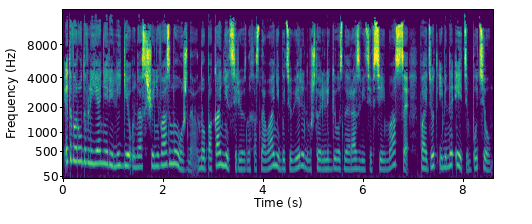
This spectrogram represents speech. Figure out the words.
Этого рода влияние религии у нас еще невозможно, но пока нет серьезных оснований быть уверенным, что религиозное развитие всей массы пойдет именно этим путем.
